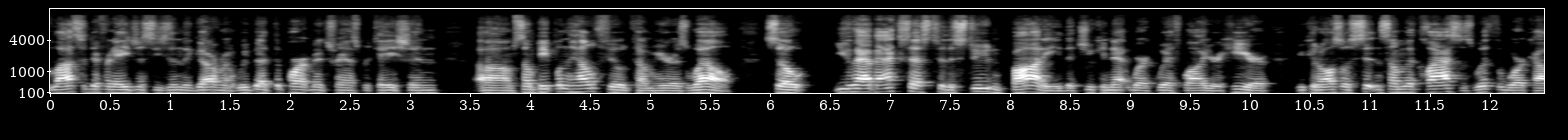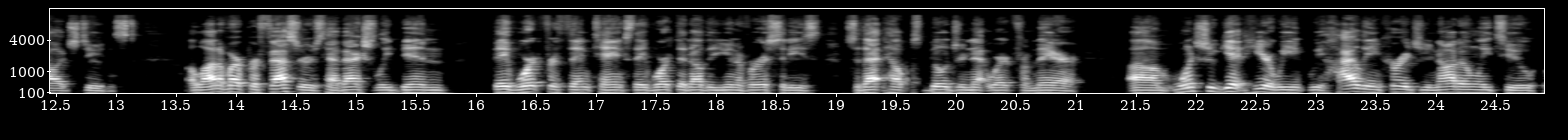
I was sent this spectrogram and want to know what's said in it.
lots of different agencies in the government. We've got Department of Transportation. Um, some people in the health field come here as well. So you have access to the student body that you can network with while you're here. You can also sit in some of the classes with the War College students. A lot of our professors have actually been They've worked for think tanks, they've worked at other universities, so that helps build your network from there. Um, once you get here, we we highly encourage you not only to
